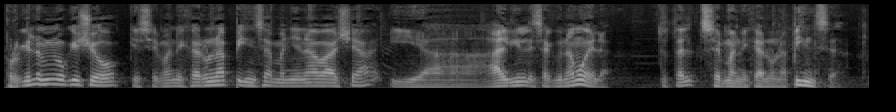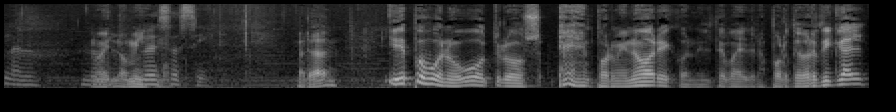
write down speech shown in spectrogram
Porque es lo mismo que yo, que sé manejar una pinza, mañana vaya y a alguien le saque una muela. Total, sé manejar una pinza. Claro. No, es lo mismo. No es así. ¿Verdad? Y después, bueno, hubo otros pormenores con el tema de transporte vertical,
